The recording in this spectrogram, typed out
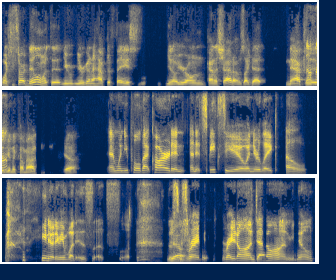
once you start dealing with it, you you're gonna have to face, you know, your own kind of shadows. Like that naturally uh-huh. is gonna come out. Yeah and when you pull that card and and it speaks to you and you're like oh you know what i mean? What is this? This yeah. is right right on dead on you know?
